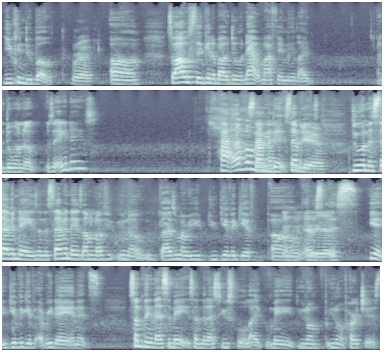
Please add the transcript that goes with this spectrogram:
You can do both. right. Um, so I was thinking about doing that with my family, like, and doing a was it eight days? However many days, seven Yeah. days. Doing the seven days, and the seven days. I don't know if you, you know, you guys remember you you give a gift, um, Mhm, and every it's, day. it's yeah, you give a gift every day, and it's something that's made, something that's useful, like made you don't you don't purchase.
